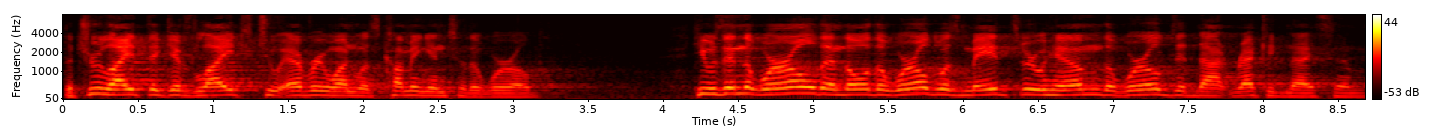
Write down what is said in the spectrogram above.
The true light that gives light to everyone was coming into the world. He was in the world, and though the world was made through him, the world did not recognize him.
